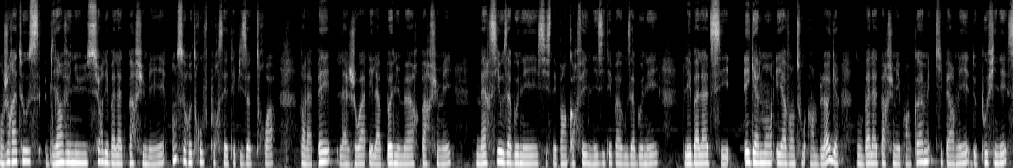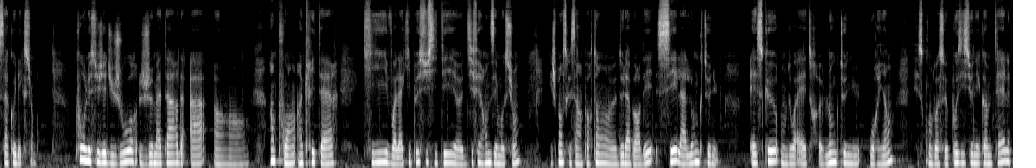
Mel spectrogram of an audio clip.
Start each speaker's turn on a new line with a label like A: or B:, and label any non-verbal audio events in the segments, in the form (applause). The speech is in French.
A: Bonjour à tous, bienvenue sur les balades parfumées. On se retrouve pour cet épisode 3 dans la paix, la joie et la bonne humeur parfumée. Merci aux abonnés. Si ce n'est pas encore fait, n'hésitez pas à vous abonner. Les balades, c'est également et avant tout un blog, donc baladeparfumée.com, qui permet de peaufiner sa collection. Pour le sujet du jour, je m'attarde à un, un point, un critère qui, voilà, qui peut susciter euh, différentes émotions. Et je pense que c'est important euh, de l'aborder. C'est la longue tenue. Est-ce que on doit être longue tenue ou rien? Est-ce qu'on doit se positionner comme tel?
